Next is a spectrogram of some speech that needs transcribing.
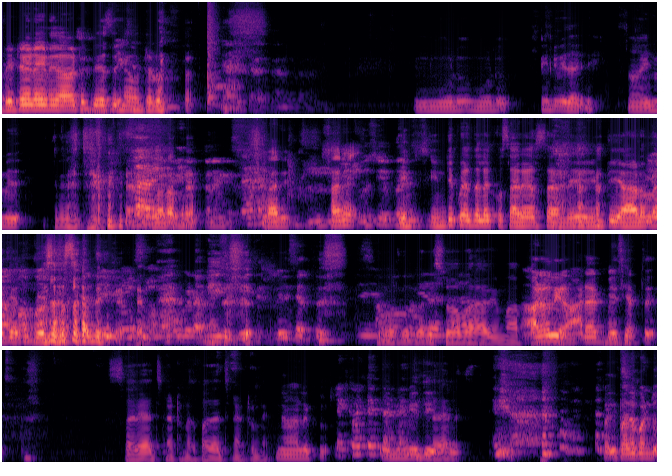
రిటైర్డ్ అయింది కాబట్టి బేసిక్గా ఉంటాడు. మూడు మూడు. ఎనిమిది అది. ఆ, ఎనిమిది. సరే. సరే. ఇంటి పెద్దలకు సరే వస్తుంది ఇంటి ఆడవాళ్ళకి వస్తుంది శోభరాని మా సరే వచ్చినట్టున్నది పది వచ్చినట్టున్నాయి. నాలుగు ఎనిమిది పది పదకొండు.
